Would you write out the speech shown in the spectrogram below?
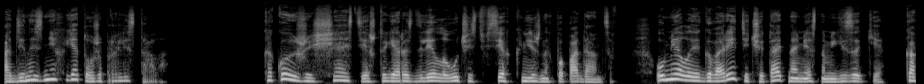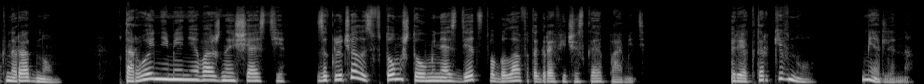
Один из них я тоже пролистала. Какое же счастье, что я разделила участь всех книжных попаданцев, умела и говорить, и читать на местном языке, как на родном. Второе не менее важное счастье заключалось в том, что у меня с детства была фотографическая память. Ректор кивнул, медленно,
